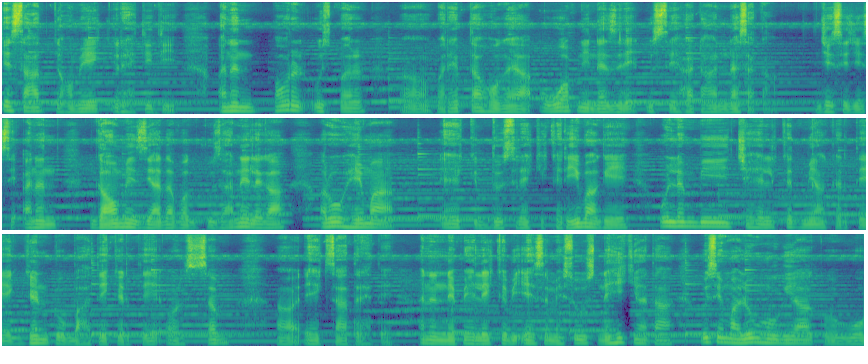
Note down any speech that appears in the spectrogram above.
के साथ गाँव में रहती थी। अनंत फ़ौरन उस पर परेपता हो गया। वो अपनी नज़रें उससे हटा न सका। जैसे जैसे अनंत गाँव में ज़्यादा वक्त गुजारने लगा और वो हेमा एक दूसरे के करीब आ गए, वो लंबी चहलकदमियाँ करते, घंटों बातें करते और सब एक साथ रहते। अनंत ने पहले कभी ऐसा महसूस नहीं किया था। उसे मालूम हो गया कि वो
